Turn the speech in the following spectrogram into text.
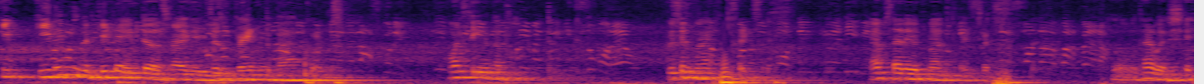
he, he didn't even hit it into the he just went backwards. What's he even This is match fixing. I'm sorry with match fixes. Oh, that was shit.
